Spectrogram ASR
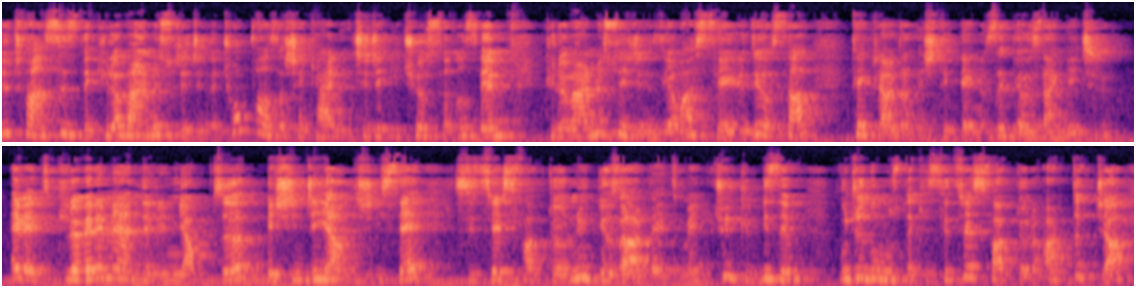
Lütfen siz de kilo verme sürecinde çok fazla şekerli içecek içiyorsanız ve kilo verme süreciniz yavaş seyrediyorsa tekrardan içtiklerinizi gözden geçirin. Evet, kilo veremeyenlerin yaptığı 5. yanlış ise stres faktörünü göz ardı etmek. Çünkü bizim vücudumuzdaki stres faktörü arttıkça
